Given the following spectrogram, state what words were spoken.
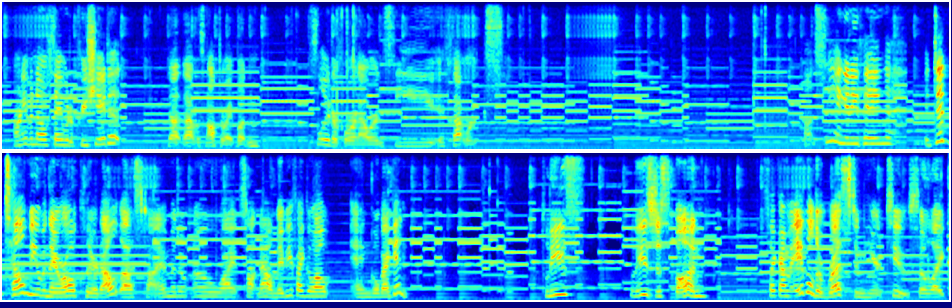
I don't even know if they would appreciate it. That that was not the right button. Let's loiter for an hour and see if that works. Not seeing anything. It did tell me when they were all cleared out last time. I don't know why it's not now. Maybe if I go out and go back in. Please? Please just spawn. It's like I'm able to rest in here too, so like...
